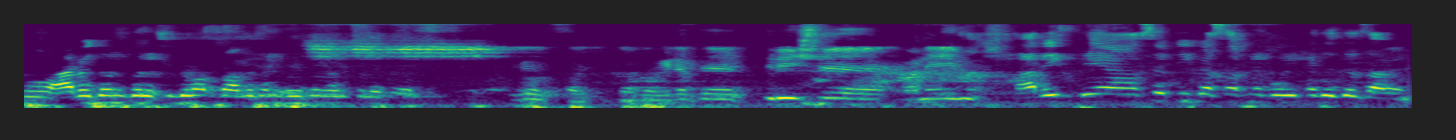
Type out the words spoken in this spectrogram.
তো আবেদন করে শুধুমাত্র আবেদন ঠিক আছে এটাতে 30 এ মানে তারিখ দেওয়া আছে ঠিক আছে আপনি পরীক্ষা দিতে যাবেন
